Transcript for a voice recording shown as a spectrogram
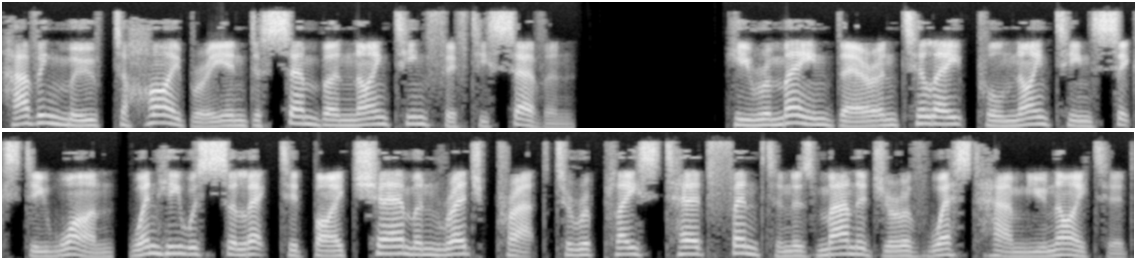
having moved to Highbury in December 1957. He remained there until April 1961, when he was selected by chairman Reg Pratt to replace Ted Fenton as manager of West Ham United.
